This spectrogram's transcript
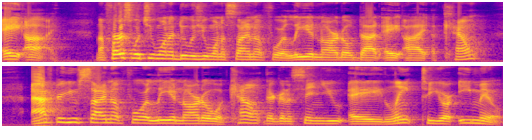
AI. Now first what you want to do is you want to sign up for a leonardo.ai account. After you sign up for a Leonardo account, they're going to send you a link to your email.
